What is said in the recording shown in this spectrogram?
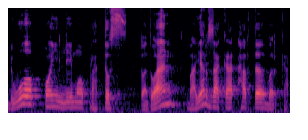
2.5%. Tuan-tuan, bayar zakat harta berkat.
